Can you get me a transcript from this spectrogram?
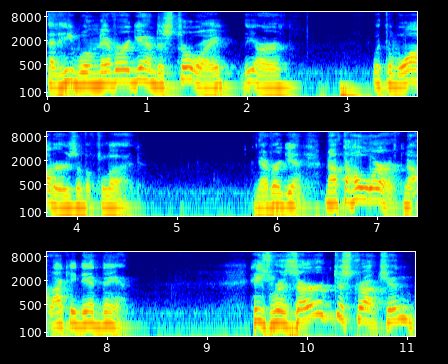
that He will never again destroy the earth with the waters of a flood. Never again. Not the whole earth, not like He did then. He's reserved destruction.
